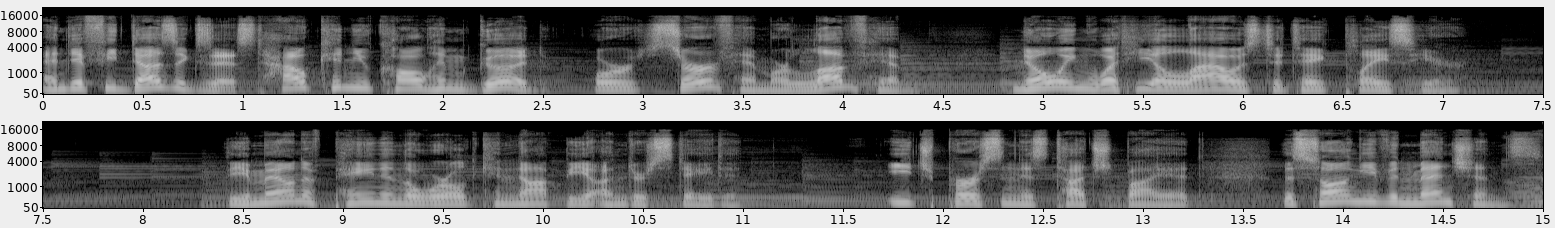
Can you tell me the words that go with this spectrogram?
And if he does exist, how can you call him good or serve him or love him, knowing what he allows to take place here? The amount of pain in the world cannot be understated. Each person is touched by it. The song even mentions,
